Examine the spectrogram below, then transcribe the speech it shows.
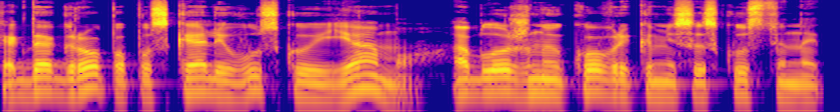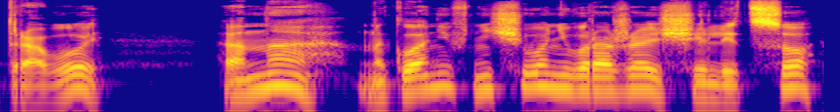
когда гроб опускали в узкую яму, обложенную ковриками с искусственной травой, она, наклонив ничего не выражающее лицо,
